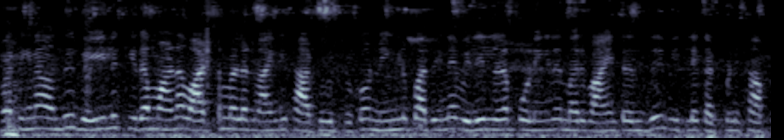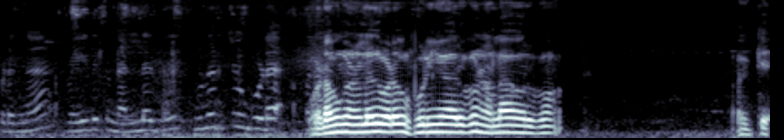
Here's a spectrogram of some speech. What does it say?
பார்த்தீங்கன்னா வந்து வெயிலுக்கு இதமான வாட்டர்மெலன் வாங்கி சாப்பிட்டுக்கிட்டு இருக்கோம். நீங்களும் பார்த்தீங்கன்னா வெளியிலலாம் போனீங்கன்னா இந்த மாதிரி வாங்கிட்டு வந்து வீட்டிலே கட் பண்ணி சாப்பிடுங்க. வெயிலுக்கு நல்லது குளிர்ச்சியும் கூட. உடம்புக்கு நல்லது உடம்பு புடிங்காக இருக்கும் நல்லாவும் இருக்கும். ஓகே.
